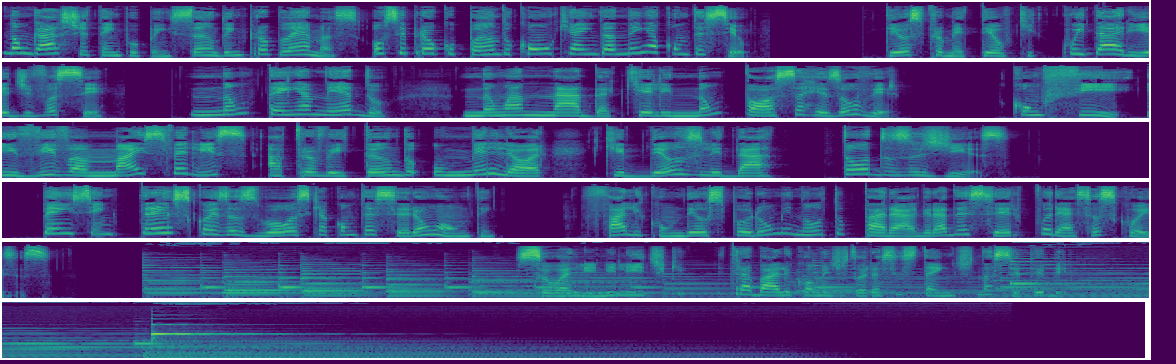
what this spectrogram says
Não gaste tempo pensando em problemas ou se preocupando com o que ainda nem aconteceu. Deus prometeu que cuidaria de você. Não tenha medo. Não há nada que ele não possa resolver. Confie e viva mais feliz aproveitando o melhor que Deus lhe dá todos os dias. Pense em três coisas boas que aconteceram ontem. Fale com Deus por um minuto para agradecer por essas coisas. Sou Aline Littke e trabalho como editora assistente na CPB.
